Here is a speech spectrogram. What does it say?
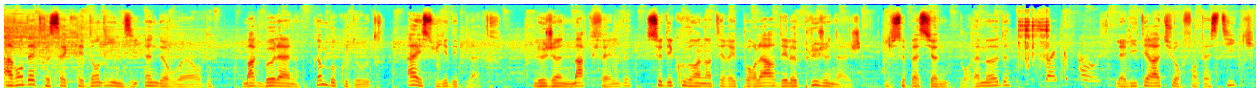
Avant d'être sacré dandy in the underworld, Mark Bolan, comme beaucoup d'autres, a essuyé des plâtres. Le jeune Mark Feld se découvre un intérêt pour l'art dès le plus jeune âge. Il se passionne pour la mode, la littérature fantastique,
